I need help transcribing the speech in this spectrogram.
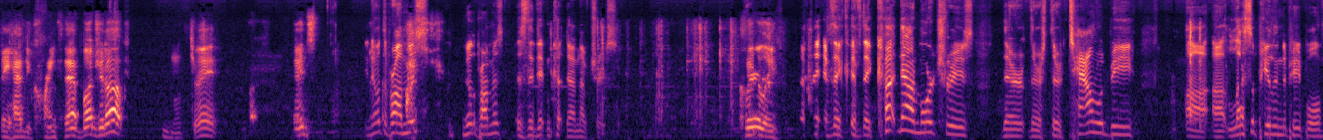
they had to crank that budget up. That's right. It's You know what the problem is? You know what the problem is? Is they didn't cut down enough trees. clearly If they if they, if they cut down more trees, their their their town would be uh, uh, less appealing to people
